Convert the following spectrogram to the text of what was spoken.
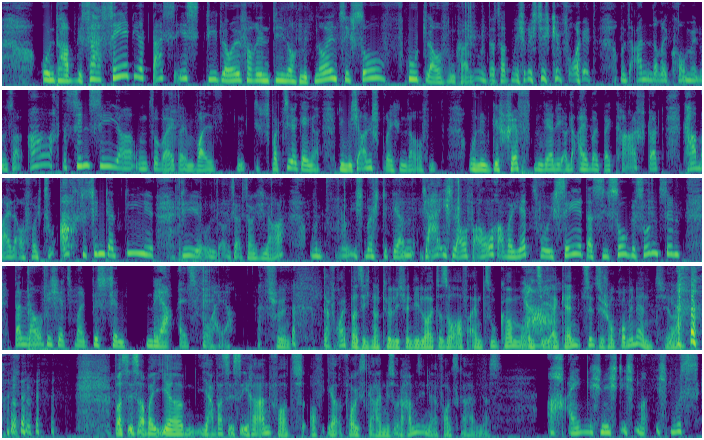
und haben gesagt, seht ihr, das ist die Läuferin, die noch mit 90 so gut laufen kann. Und das hat mich richtig gefreut. Und andere kommen und sagen, ach, das sind Sie ja und so weiter im Wald. Die Spaziergänger, die mich ansprechen laufend. Und in Geschäften werde ich, und einmal bei Karstadt kam einer auf mich zu, ach, Sie sind ja die, die. Und da sage ich, ja. Und ich möchte gern, ja, ich laufe auch, aber jetzt, wo ich sehe, dass Sie so gesund sind, dann laufe ich jetzt mal ein bisschen mehr als vorher. Schön. Da freut man sich natürlich, wenn die Leute so auf einem zukommen ja. und sie erkennen, sind sie schon prominent. Ja. ja. was ist aber Ihr, ja, was ist Ihre Antwort auf Ihr Erfolgsgeheimnis oder haben Sie ein Erfolgsgeheimnis? Ach, eigentlich nicht. Ich, ich muss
